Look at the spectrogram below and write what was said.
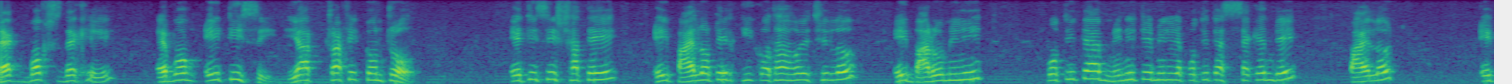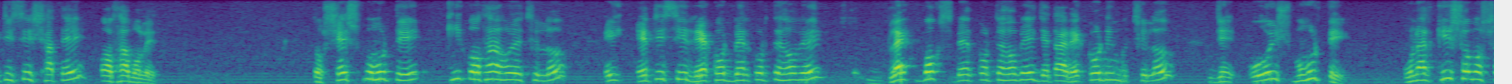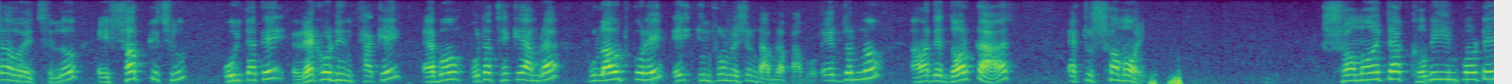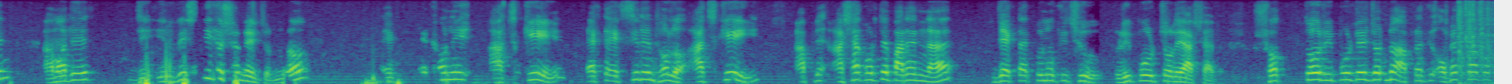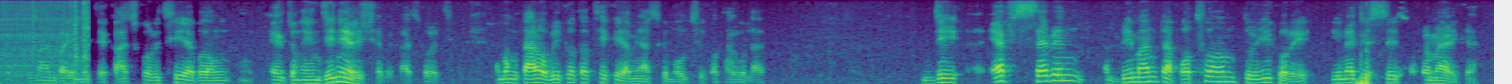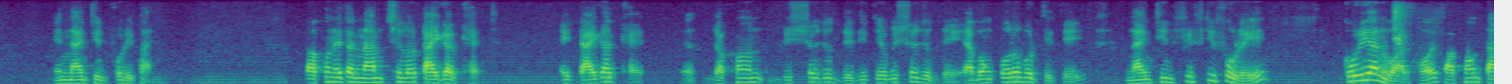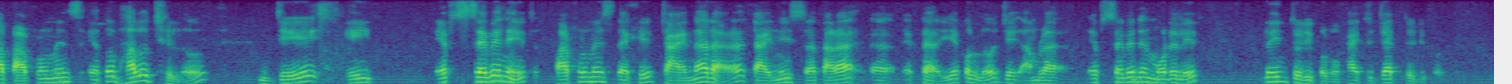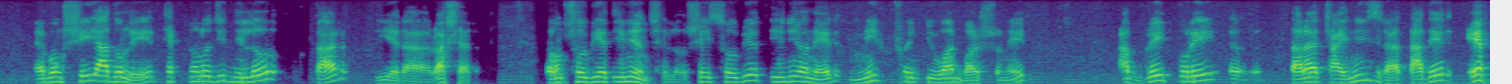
Black box দেখে এবং ATC air traffic control এটিসির সাথে এই পাইলটের কি কথা হয়েছিল? এই বারো মিনিট, প্রতিটা মিনিটে মিনিটে, প্রতিটা সেকেন্ডে পাইলট এটিসির সাথে কথা বলেন। তো শেষ মুহূর্তে কি কথা হয়েছিল? এই এটিসি রেকর্ড বের করতে হবে ব্ল্যাক বক্স বের করতে হবে, যেটা রেকর্ডিং ছিল যে ওই মুহূর্তে ওনার কি সমস্যা হয়েছিল, এই সব কিছু ওইটাতে রেকর্ডিং থাকে এবং ওটা থেকে আমরা পুল আউট করে এই ইনফরমেশনটা আমরা পাবো। এর জন্য আমাদের দরকার একটু সময়। সময়টা খুবই ইম্পর্টেন্ট আমাদের যে ইনভেস্টিগেশনের জন্য এখনই আজকে একটা অ্যাক্সিডেন্ট হলো। আজকেই আপনি আশা করতে পারেন না যে একটা কোনো কিছু রিপোর্ট চলে আসার। সত্য রিপোর্টের জন্য আপনাকে অপেক্ষা করতে বিমান বাহিনীতে কাজ করেছি এবং একজন ইঞ্জিনিয়ার হিসেবে কাজ করেছি এবং তার অভিজ্ঞতা থেকে আমি আজকে বলছি কথাগুলা। যে এফ সেভেন বিমানটা প্রথম তৈরি করে United States of America in nineteen forty five তখন এটার নাম ছিল টাইগার খ্যাট এই টাইগার খ্যাট যখন বিশ্বযুদ্ধে, দ্বিতীয় বিশ্বযুদ্ধে এবং পরবর্তীতে নাইনটিন ফিফটি ফোরে কোরিয়ান ওয়ার হয়, তখন তার পারফরমেন্স এত ভালো ছিল যে এই এফ সেভেনের পারফরমেন্স দেখে চায়নারা, চাইনিজরা তারা একটা ইয়ে করল যে আমরা এফ সেভেনের মডেলের প্লেন তৈরি করব ফাইটার জেট তৈরি করব। এবং সেই আদলে টেকনোলজি নিল তার ইয়েরা, রাশিয়ার। তখন সোভিয়েত ইউনিয়ন ছিল। সেই সোভিয়েত ইউনিয়নের মিগ টোয়েন্টি ওয়ান ভার্সনের আপগ্রেড করে তারা চাইনিজরা তাদের এফ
